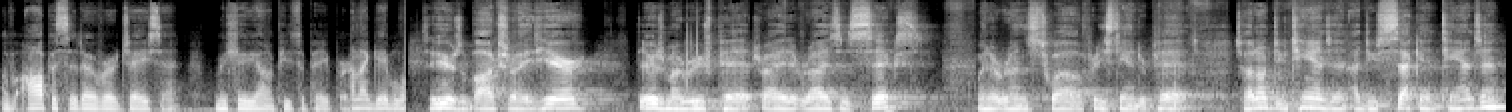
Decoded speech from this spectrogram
of opposite over adjacent. Let me show you on a piece of paper. On that gable. So here's a box right here. There's my roof pitch, right? It rises six when it runs 12, pretty standard pitch. So I don't do tangent, I do second tangent.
